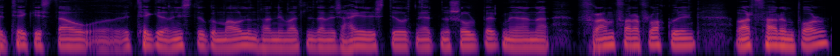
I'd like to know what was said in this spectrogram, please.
er tekist á, er tekið á einstökum málum, þannig var til dæmis hægri stjórn Ernu Solberg meðan að framfara flokkurinn var þar um borð,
